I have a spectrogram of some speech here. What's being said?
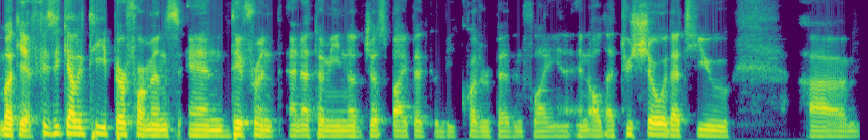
but yeah, physicality, performance, and different anatomy, not just biped, could be quadruped and flying and, and all that, to show that you um,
